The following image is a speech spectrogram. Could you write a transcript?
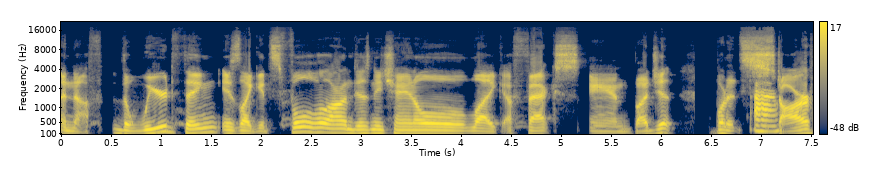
enough. The weird thing is like it's full on Disney Channel like effects and budget, but it's Uh-huh. star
